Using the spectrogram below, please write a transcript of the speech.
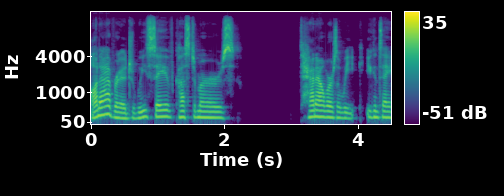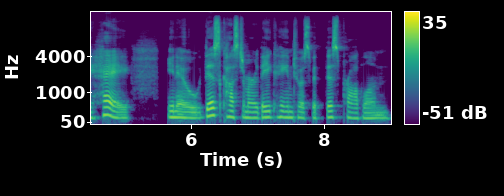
on average, we save customers 10 hours a week, you can say, hey, you know, this customer, they came to us with this problem.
